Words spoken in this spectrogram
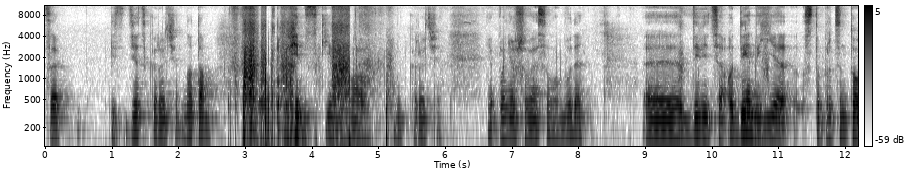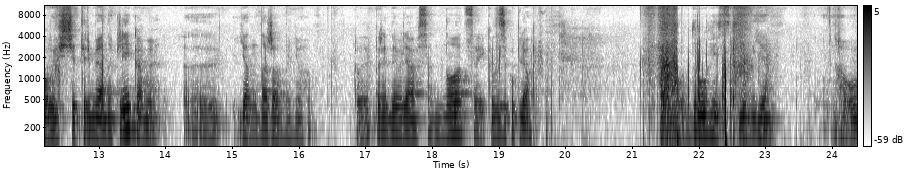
Це піздець, коротше. Ну там він скін вау. Ну, коротше, я зрозумів, що весело буде. Е, дивіться, один є стопроцентовий з чотирма наклейками. Е, я нажав на нього, коли передивлявся. Но цей, коли закупляв. Другий скін є. О,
